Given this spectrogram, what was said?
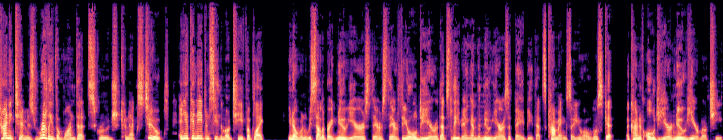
Tiny Tim is really the one that Scrooge connects to, and you can even see the motif of like, you know, when we celebrate New Year's, there's there's the old year that's leaving, and the new year is a baby that's coming. So you almost get a kind of old year, new year motif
